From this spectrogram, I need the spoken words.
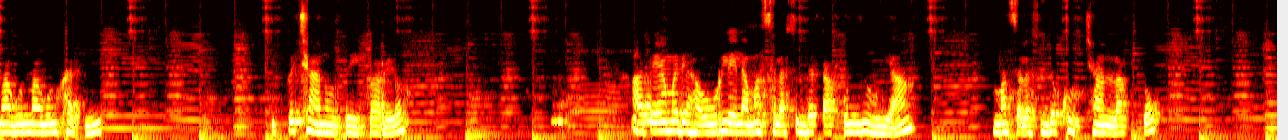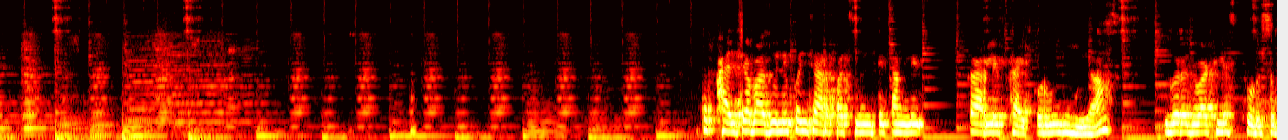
मागून मागून खातील. इतकं छान होतं हे कारलं आता यामध्ये हा उरलेला मसाला सुद्धा टाकून घेऊया. मसाला सुद्धा खूप छान लागतो. तर खालच्या बाजूने पण चार पाच मिनिटे चांगले कारले फ्राय करून घेऊया. गरज वाटल्यास थोडंसं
